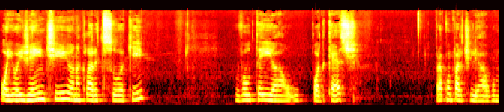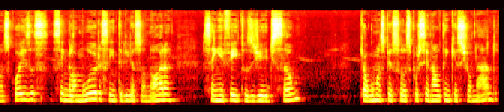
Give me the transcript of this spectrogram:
Oi, oi, gente. Ana Clara Tissot aqui. Voltei ao podcast para compartilhar algumas coisas sem glamour, sem trilha sonora, sem efeitos de edição, que algumas pessoas, por sinal, têm questionado,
